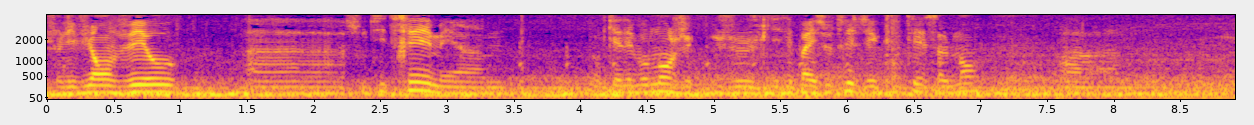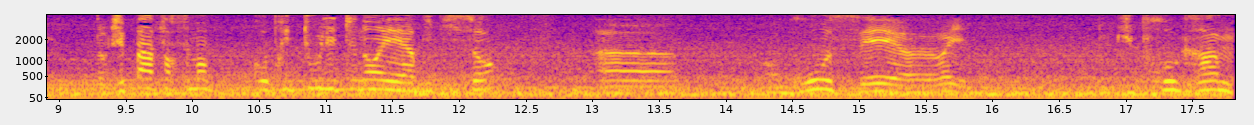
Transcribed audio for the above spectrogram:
Je l'ai vu en VO euh, sous-titré, mais euh, donc il y a des moments je, je, lisais pas les sous-titres, j'ai écouté seulement. donc j'ai pas forcément compris tous les tenants et aboutissants gros, c'est du programme,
